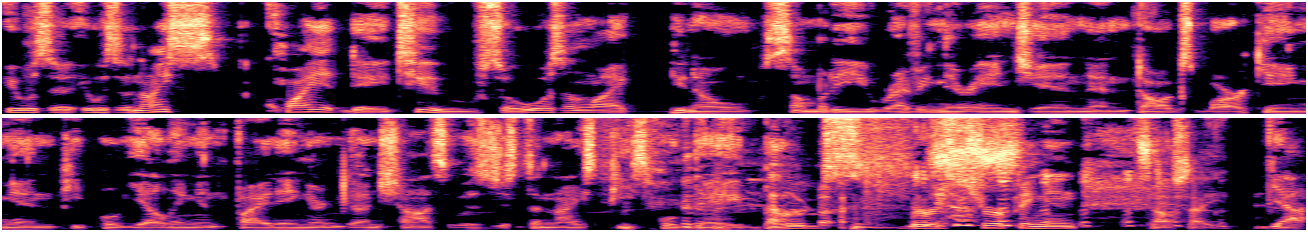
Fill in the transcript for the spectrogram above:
it was a it was a nice quiet day too. So it wasn't like you know somebody revving their engine and dogs barking and people yelling and fighting and gunshots. It was just a nice peaceful day. Birds birds chirping and Southside. yeah,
